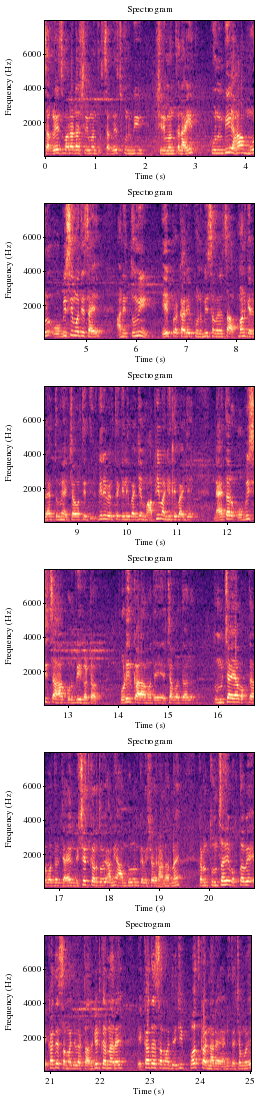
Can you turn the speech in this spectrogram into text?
सगळेच मराठा श्रीमंत सगळेच कुणबी श्रीमंत नाहीत. कुणबी हा मूळ ओबीसीमध्येच आहे आणि तुम्ही एक प्रकारे कुणबी समाजाचा अपमान केलेला आहे. तुम्ही याच्यावरती दिलगिरी व्यक्त केली पाहिजे माफी मागितली पाहिजे. नाहीतर ओबीसीचा हा कुणबी घटक पुढील काळामध्ये याच्याबद्दल तुमच्या या वक्तव्याबद्दल जाहीर निषेध करतोय आणि आंदोलन केल्याशिवाय राहणार नाही. कारण तुमचं हे वक्तव्य एखाद्या समाजाला टार्गेट करणार आहे एखाद्या समाजाची पद काढणार आहे आणि त्याच्यामुळे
